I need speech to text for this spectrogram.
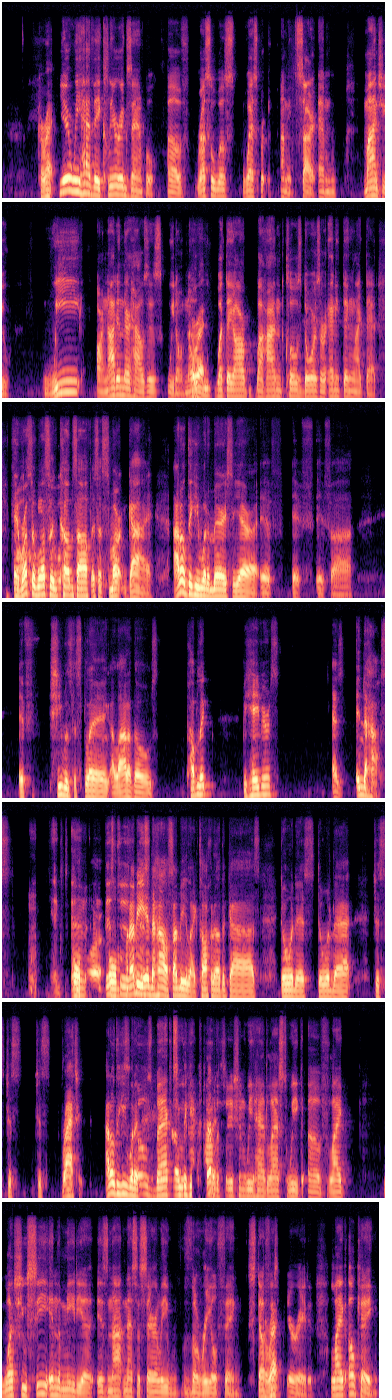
Correct. Here we have a clear example of Russell Wilson Westbrook. I mean, sorry, and mind you, we are not in their houses. We don't know who, what they are behind closed doors or anything like that. For and Russell Wilson comes off as a smart guy. I don't think he would have married Ciara if if if uh if she was displaying a lot of those public behaviors as in the house. Or, or, or when I mean this, in the house, I mean like talking to other guys, doing this, doing that, just just just ratchet. I don't think he would have goes back to the conversation we had last week of like what you see in the media is not necessarily the real thing. Stuff Correct. is curated. Like, okay,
